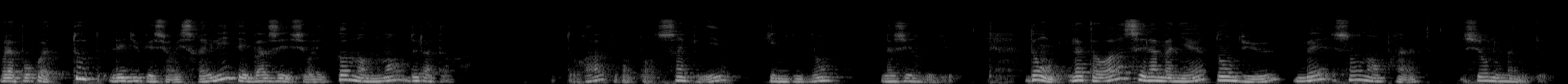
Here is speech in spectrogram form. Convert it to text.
Voilà pourquoi toute l'éducation israélite est basée sur les commandements de la Torah. La Torah qui comporte cinq livres, qui nous dit donc l'agir de Dieu. Donc la Torah, c'est la manière dont Dieu met son empreinte sur l'humanité.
